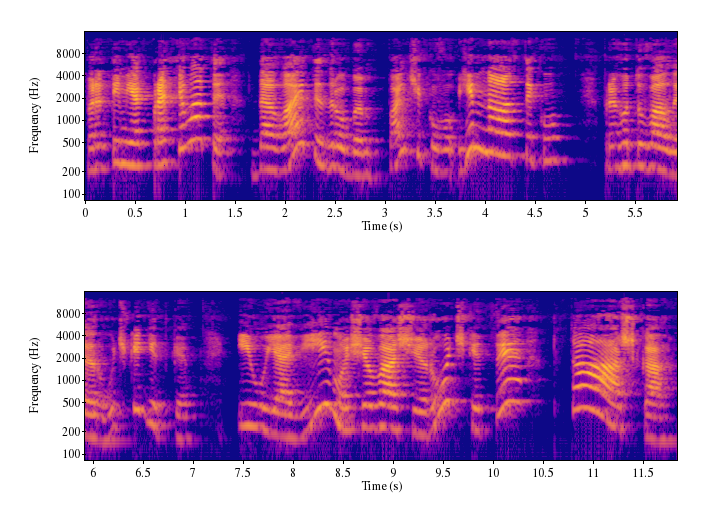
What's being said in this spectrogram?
Перед тим, як працювати, давайте зробимо пальчикову гімнастику. Приготували ручки, дітки, і уявімо, що ваші ручки це пташка.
